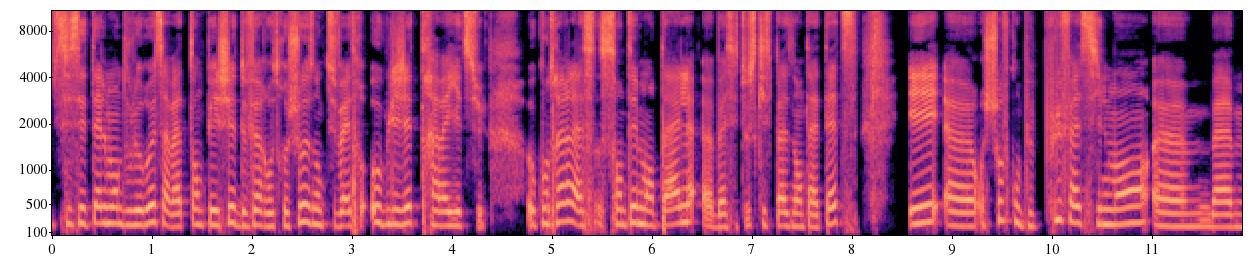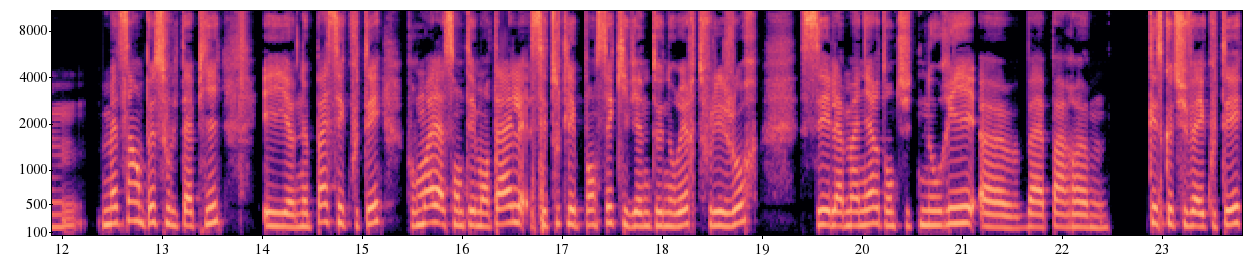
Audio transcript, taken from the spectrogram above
Si c'est tellement douloureux, ça va t'empêcher de faire autre chose, donc tu vas être obligé de travailler dessus. Au contraire, la santé mentale, bah, c'est tout ce qui se passe dans ta tête. Et euh, je trouve qu'on peut plus facilement euh, bah, mettre ça un peu sous le tapis et euh, ne pas s'écouter. Pour moi, la santé mentale, c'est toutes les pensées qui viennent te nourrir tous les jours. C'est la manière dont tu te nourris bah, par qu'est-ce que tu vas écouter,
